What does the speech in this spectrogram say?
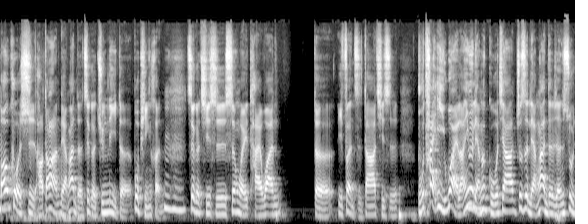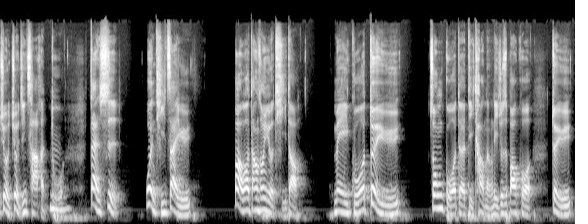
包括是好，当然两岸的这个军力的不平衡，这个其实身为台湾的一份子，大家其实。不太意外啦，因为两个国家就是两岸的人数就就已经差很多。嗯、但是问题在于，报告当中也有提到，美国对于中国的抵抗能力，就是包括对于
